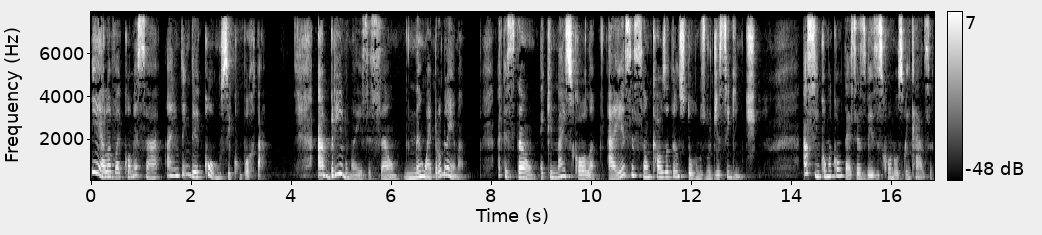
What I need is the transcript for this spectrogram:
e ela vai começar a entender como se comportar. Abrir uma exceção não é problema. A questão é que na escola a exceção causa transtornos no dia seguinte. Assim como acontece às vezes conosco em casa.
